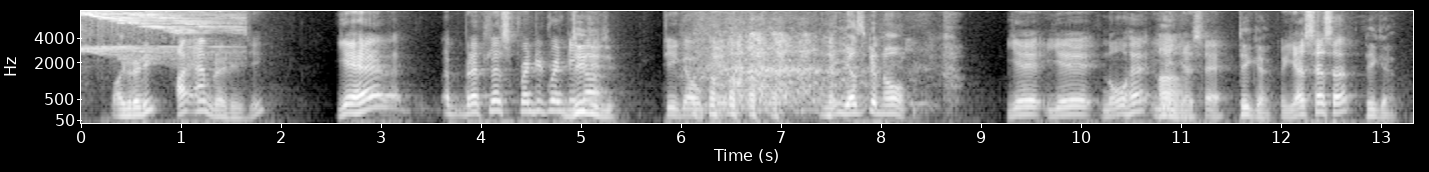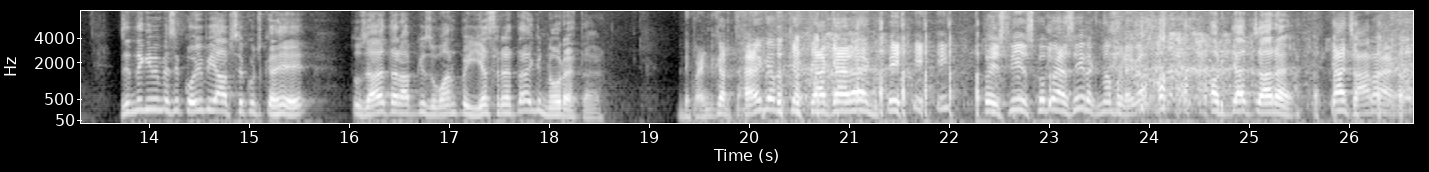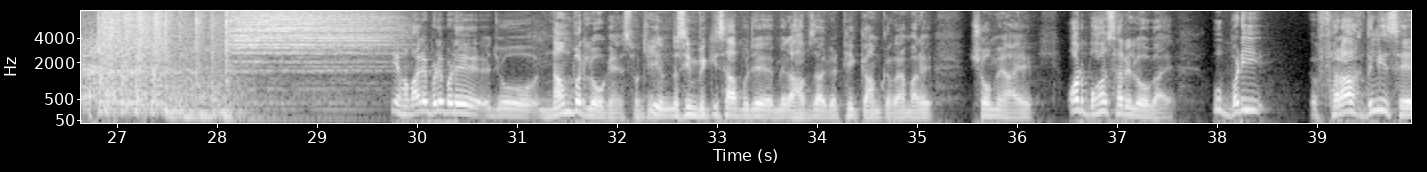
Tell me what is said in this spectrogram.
Are you ready I am ready जी। ये है breathless 2020 जी का जी जी। ठीक है ओके नहीं यस के नो ये ये नो है ये हाँ। यस है। ठीक है। तो यस है सर ठीक है। ज़िंदगी में वैसे कोई भी आपसे कुछ कहे तो ज़्यादातर आपकी ज़ुबान पे यस रहता है कि नो रहता है? डिपेंड करता है कि क्या क्या कह रहा है कोई। तो इसलिए इसको तो ऐसे ही रखना पड़ेगा। और क्या चाह रहा है? क्या चाह रहा है? ये हमारे बड़े बड़े जो नामवर लोग हैं इस वक्त नसीम विकी साहब मुझे मेरा हाफजा अगर ठीक काम कर रहा है हमारे शो में आए और बहुत सारे लोग आए वो बड़ी फराख दिली से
